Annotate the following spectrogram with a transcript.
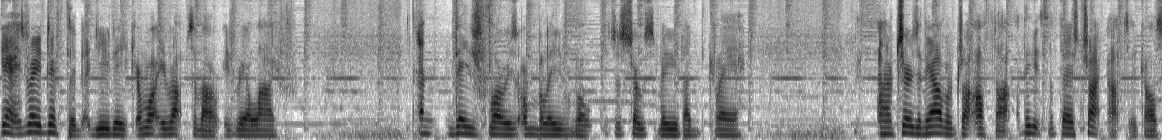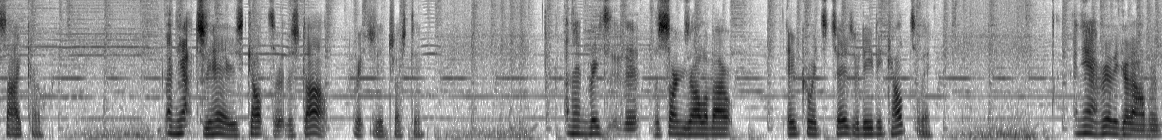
yeah, it's very different and unique, and what he raps about is real life. And Dave's flow is unbelievable. It's just so smooth and clear. And I've chosen the album track off that. I think it's the first track actually called Psycho. And you actually hear his cancer at the start, which is interesting. And then basically the, the song's all about to terms with needing counselling. And yeah, really good album.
